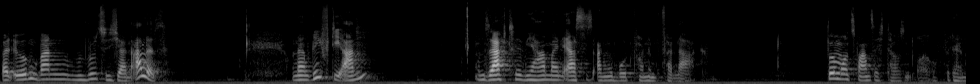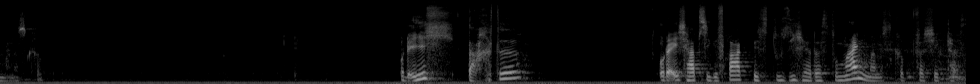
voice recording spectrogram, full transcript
weil irgendwann gewöhnt sich ja an alles. Und dann rief die an und sagte, wir haben ein erstes Angebot von dem Verlag. 25.000 Euro für dein Manuskript. Und ich dachte, oder ich habe sie gefragt, bist du sicher, dass du mein Manuskript verschickt hast?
